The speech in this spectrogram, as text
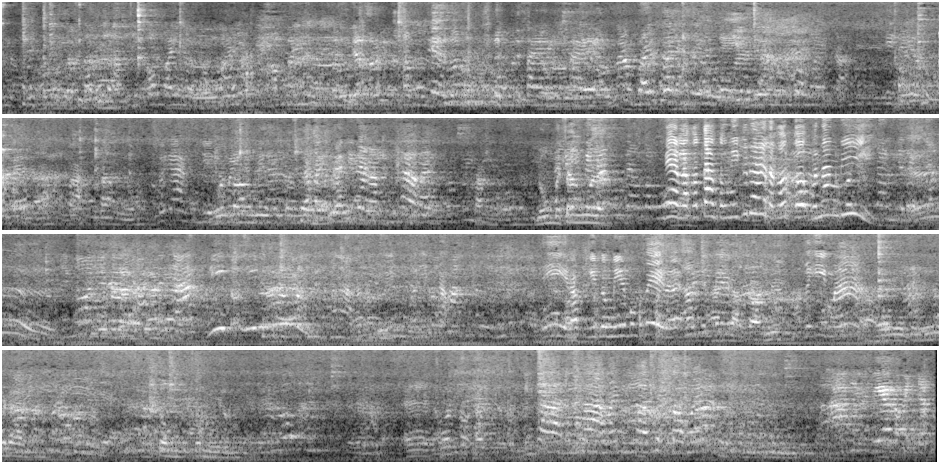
ลุงไปตั้งเลยเนี่ยเราก็ตั้งตรงนี้ก็ได้เราก็โต๊ะมานั่งดินี่ตรงนี้นี่เรากินตรงนี้บุฟเฟ่เลย เอาจะแป้งเอาอี้มาเออตรงนี้ก็ได้ต้มต้มยำเออเอาไว้โต๊ะกินข้าวกินข้าวไหมกินข้าวเช็ดต๊ะไหม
